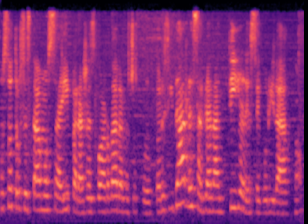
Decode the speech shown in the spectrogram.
nosotros estamos ahí para resguardar a nuestros productores y darles esa garantía de seguridad, ¿no?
